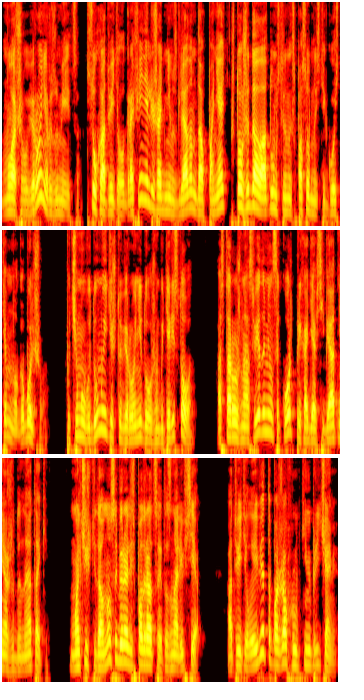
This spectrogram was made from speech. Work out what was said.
«Младшего Верони, разумеется», — сухо ответила графиня, лишь одним взглядом дав понять, что ожидала от умственных способностей гостя много большего. «Почему вы думаете, что Верони должен быть арестован?» Осторожно осведомился Корт, приходя в себя от неожиданной атаки. «Мальчишки давно собирались подраться, это знали все», — ответила Иветта, пожав хрупкими плечами.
